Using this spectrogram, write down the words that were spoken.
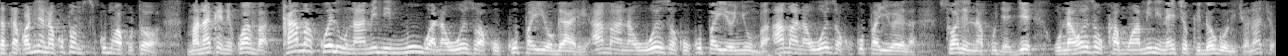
sasa kwa nini anakupa msukumo wa kutoa? Maanaake ni kwamba kama kweli unaamini mungu ana uwezo wa kukupa hiyo gari ama ana uwezo wa kukupa hiyo nyumba ama ana uwezo wa kukupa hiyo hela swali linakuja je unaweza ukamwamini na hicho kidogo ulicho nacho?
